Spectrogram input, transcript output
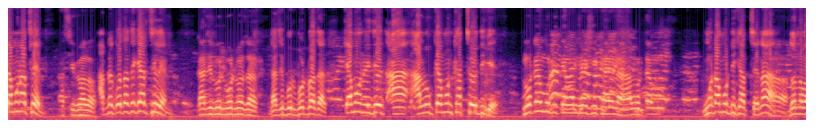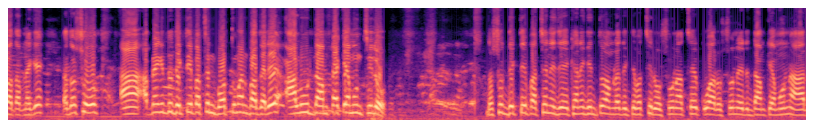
কেমন আছেন? আছি ভালো। আপনি কোথা থেকে আসছিলেন? গাজীপুর বোট বাজার। গাজীপুর বোট বাজার। কেমন এই যে আলু কেমন খাচ্ছে ওইদিকে? মোটামুটি তেমন বেশি খায় না আলুর দাম। মোটামুটি খাচ্ছে না? হ্যাঁ। ধন্যবাদ আপনাকে। তা দর্শক আপনি কিন্তু দেখতেই পাচ্ছেন বর্তমান বাজারে আলুর দামটা কেমন ছিল। দর্শক দেখতে পাচ্ছেন এই যে এখানে কিন্তু আমরা দেখতে পাচ্ছি রসুন আছে কুয়া রসুন এর দাম কেমন আর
